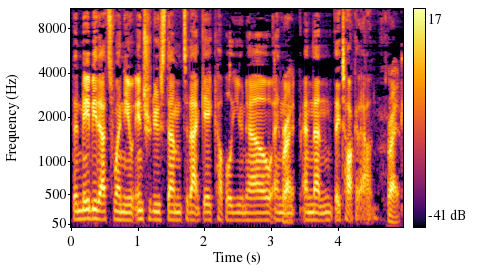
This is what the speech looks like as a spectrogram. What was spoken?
then maybe that's when you introduce them to that gay couple you know and, Right. and then they talk it out. right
